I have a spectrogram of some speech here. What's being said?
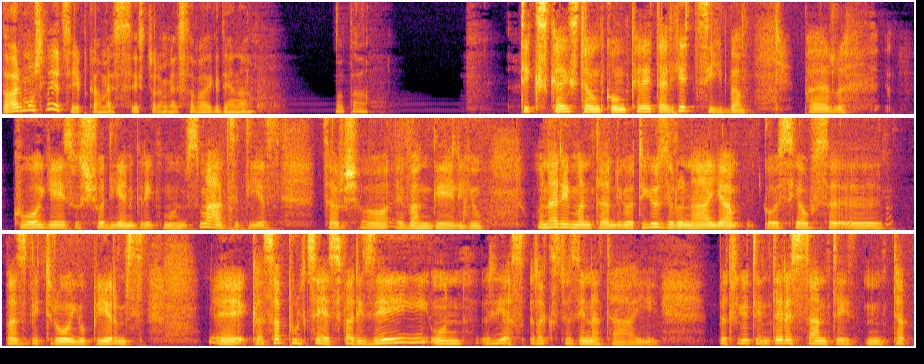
tā ir mūsu liecība, kā mēs izturamies savā ikdienā. Nu, tā. Tik skaista un konkrēta liecība par ko Jēzus šodien grib mums mācīties caur šo evangēliju. Un arī man tā ļoti uzrunāja, ko es jau uh, pazvitroju pirms, uh, ka sapulcēs farizēji un rakstu zinātāji. Bet ļoti interesanti, tāp,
